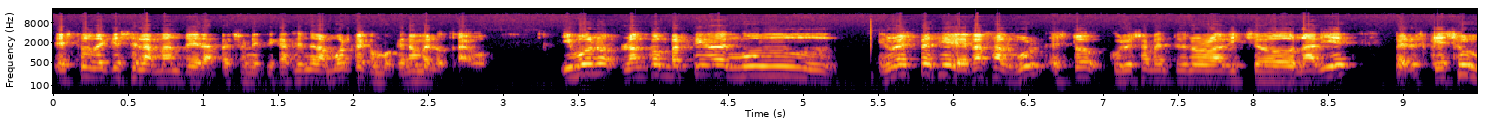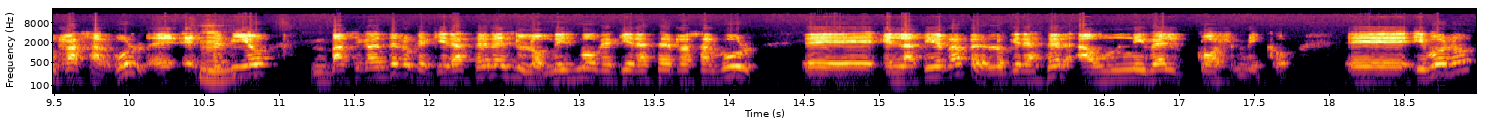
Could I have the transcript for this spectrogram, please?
esto de que es el amante de la personificación de la muerte, como que no me lo trago. Y bueno, lo han convertido en un en una especie de Ras al Ghul. Esto, curiosamente, no lo ha dicho nadie, pero es que es un Ras al Ghul. Este mm. tío, básicamente, lo que quiere hacer es lo mismo que quiere hacer Ras al Ghul en la Tierra, pero lo quiere hacer a un nivel cósmico. Eh, y bueno,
